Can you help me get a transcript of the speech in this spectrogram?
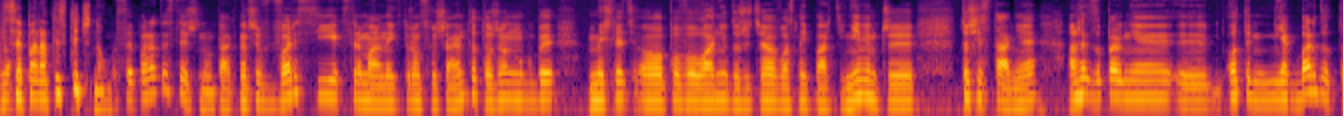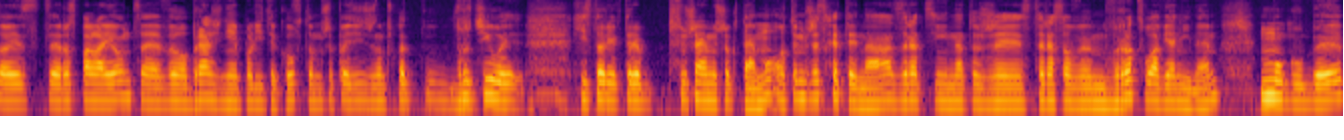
no, separatystyczną. Separatystyczną, tak. Znaczy w wersji ekstremalnej, którą słyszałem, to to, że on mógłby myśleć o powołaniu do życia własnej partii. Nie wiem, czy to się stanie, ale zupełnie y, o tym, jak bardzo to jest rozpalające wyobraźnię polityków, to muszę powiedzieć, że na przykład wróciły historie, które słyszałem już rok temu, o tym, że Schetyna, z racji na to, że jest rasowym wrocławianinem, mógłby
